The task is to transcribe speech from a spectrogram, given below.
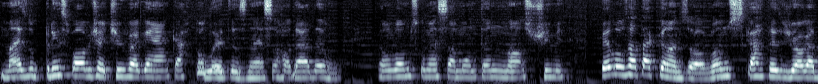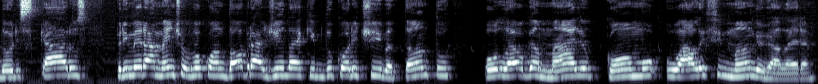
mas o principal objetivo é ganhar cartoletas nessa rodada 1. Então, vamos começar montando nosso time pelos atacantes. Ó. Vamos cartas de jogadores caros. Primeiramente, eu vou com a dobradinha da equipe do Coritiba, tanto o Léo Gamalho como o Aleph Manga, galera.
